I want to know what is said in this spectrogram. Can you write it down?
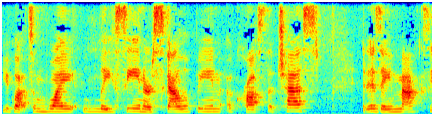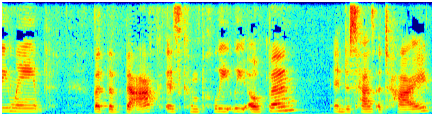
You've got some white lacing or scalloping across the chest. It is a maxi length, but the back is completely open and just has a tie.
